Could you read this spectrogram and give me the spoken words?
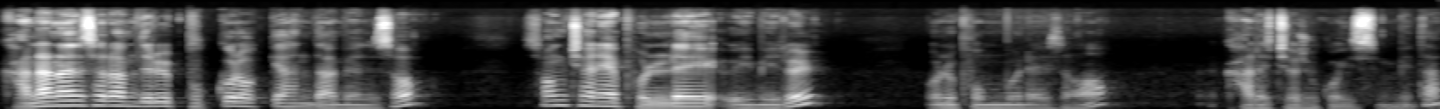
가난한 사람들을 부끄럽게 한다면서 성찬의 본래의 의미를 오늘 본문에서 가르쳐 주고 있습니다.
